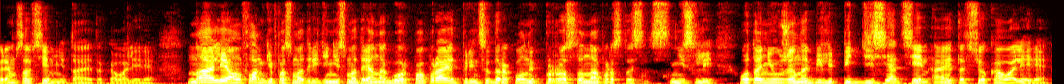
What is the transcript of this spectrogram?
Прям совсем не та эта кавалерия. На левом фланге, посмотрите, несмотря на горк поправит, принцы-драконы просто-напросто снесли. Вот они уже набили 57, а это все кавалерия.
